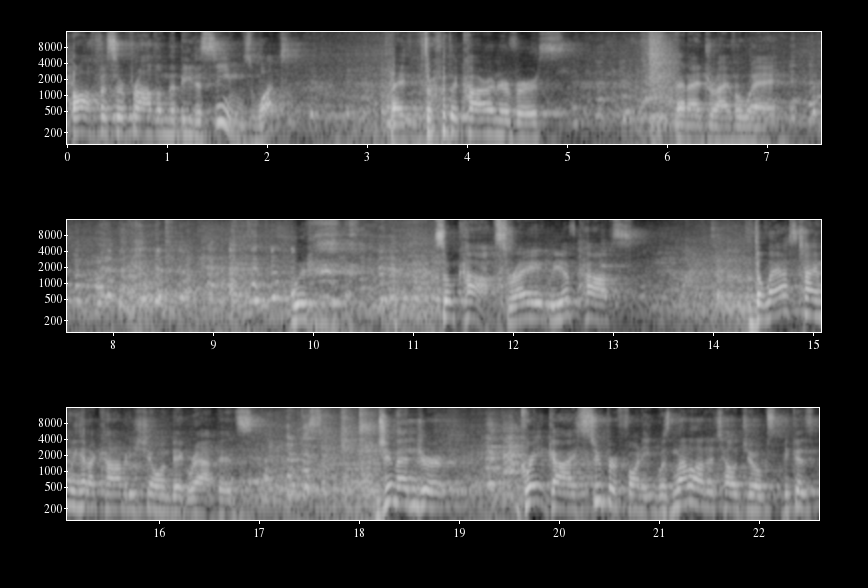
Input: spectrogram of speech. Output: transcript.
Officer problem, the beat of. What? I throw the car in reverse and I drive away. So cops, right? We have cops. The last time we had a comedy show in Big Rapids, Jim Edinger, great guy, super funny, was not allowed to tell jokes because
